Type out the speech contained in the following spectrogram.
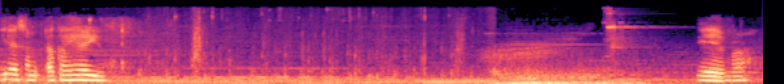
Yes, I'm, I can hear you. Yeah, bro.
